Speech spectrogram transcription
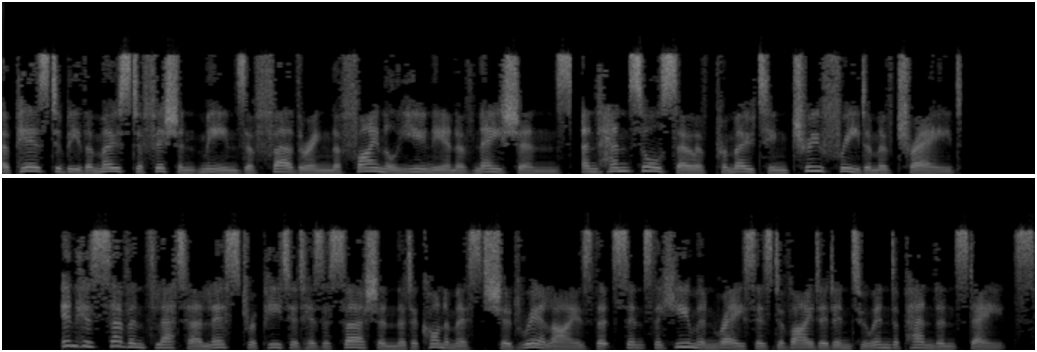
appears to be the most efficient means of furthering the final union of nations, and hence also of promoting true freedom of trade. In his seventh letter List repeated his assertion that economists should realize that since the human race is divided into independent states,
